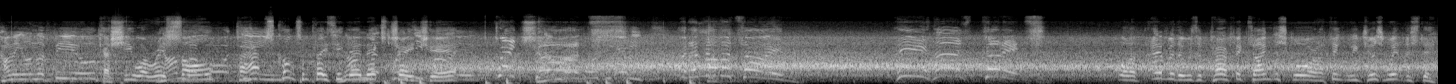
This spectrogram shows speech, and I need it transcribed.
Coming on the field. Kashiwa Number Reysol, 14. perhaps contemplating their Number next change here. Great chance! And another time! He has done it! Well, if ever there was a perfect time to score, I think we've just witnessed it.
